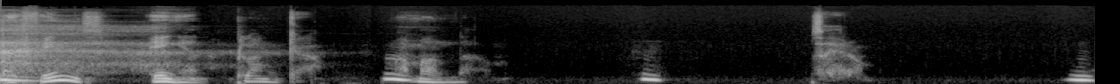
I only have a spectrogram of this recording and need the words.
Det finns ingen planka, mm. Amanda. Mm. Säger de. Mm.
